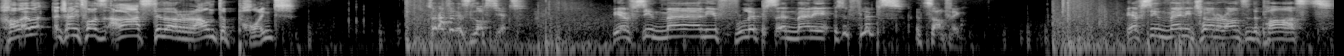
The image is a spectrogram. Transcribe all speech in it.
However, the Chinese forces are still around the point. So nothing is lost yet. We have seen many flips and many... Is it flips? It's something. We have seen many turnarounds in the past.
